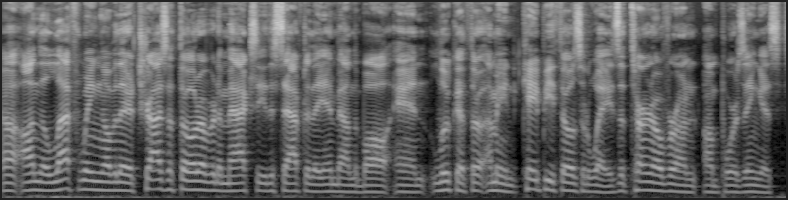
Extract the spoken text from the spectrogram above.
uh, on the left wing over there, tries to throw it over to Maxi. This after they inbound the ball, and Luka throw. I mean, KP throws it away. It's a turnover on on Porzingis.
